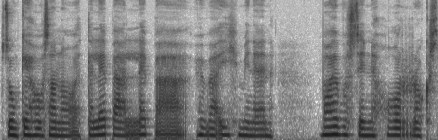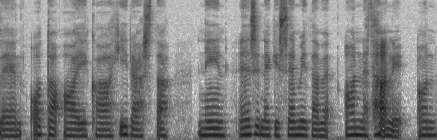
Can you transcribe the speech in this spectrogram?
sun keho sanoo, että lepää, lepää, hyvä ihminen, vaivu sinne horrokseen, ota aikaa, hidasta, niin ensinnäkin se, mitä me annetaan, niin on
